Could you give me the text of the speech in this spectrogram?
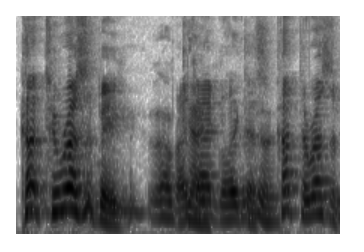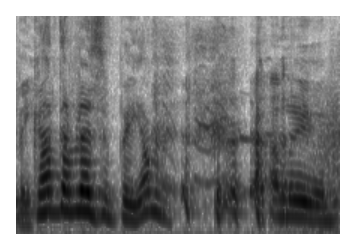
Cut to recipe. Right, Okay. Dad? Like this. Cut the recipe. Cut the recipe. I'm I'm gonna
